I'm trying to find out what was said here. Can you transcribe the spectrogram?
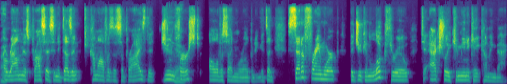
right. around this process and it doesn't come off as a surprise that June yeah. 1st all of a sudden we're opening. It's a set of framework that you can look through to actually communicate coming back.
